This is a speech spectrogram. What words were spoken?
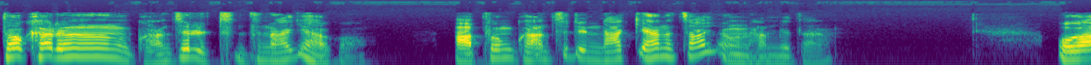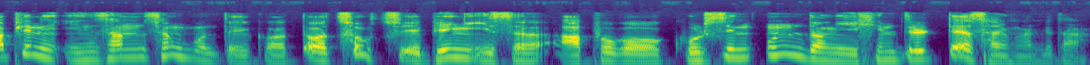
독칼은 관절을 튼튼하게 하고 아픈 관절이 낫게 하는 작용을 합니다. 오가피는 인삼 성분도 있고 또 척추에 병이 있어 아프고 굴신 운동이 힘들 때 사용합니다.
